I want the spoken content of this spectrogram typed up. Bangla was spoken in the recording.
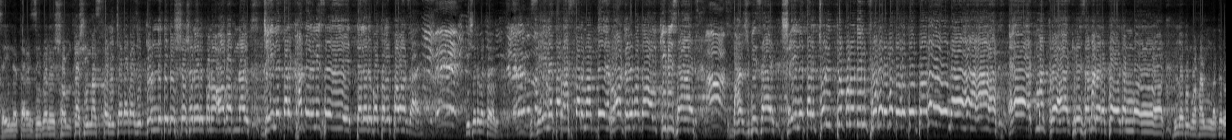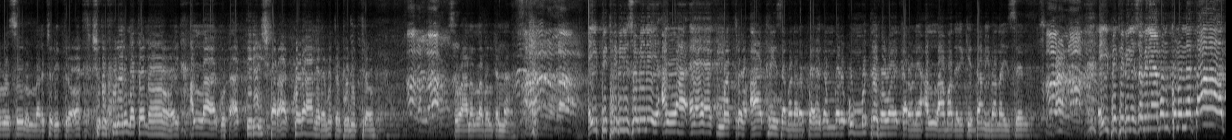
যেই নেতার জীবনে সন্ত্রাসী, মাস্তানি, চাঁদাবাজি, দুর্নীতি, দুঃশাসনের কোনো অভাব নাই। যেই নেতার খাটের নিচে তেলের বোতল পাওয়া যায়। কিসের বোতল? যেই নেতা রাস্তার মধ্যে রটের বোতল কি বিছায় বাঁশ বিছায় সেই নেতার চরিত্র কোনোদিন ফোনের মতো হতে পারে না। একমাত্র আখিরি জামানার পয়গম্বর নবী মোহাম্মদুর রসুল্লাহর চরিত্র শুধু ফুলের মতো নয় আল্লাহর গোটা তিরিশ পারা কোরআনের মতো পবিত্র। সোহান আল্লাহ বলতেন না। এই পৃথিবীর জমিনে আল্লাহ একমাত্র আখরি জামানার পয়গম্বর উম্মত হওয়ার কারণে আল্লাহ আমাদেরকে দামি বানাইছেন। এই পৃথিবীর জমিনে এমন কোন নেতা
